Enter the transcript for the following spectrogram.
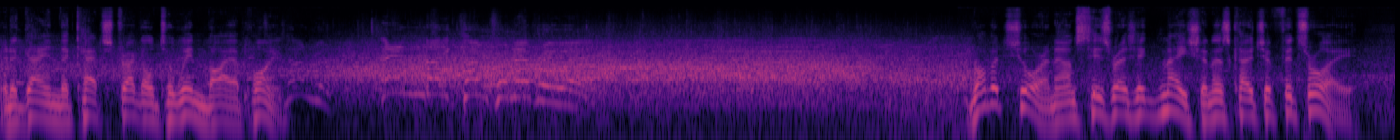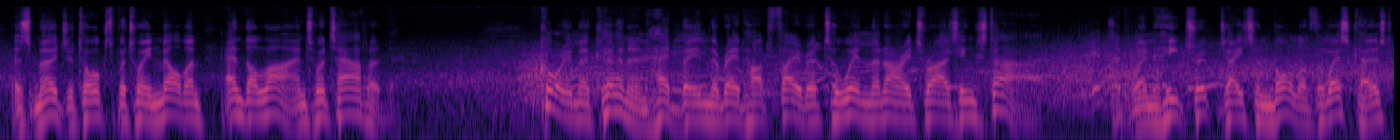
in a game the Cats struggled to win by a point. And they come from everywhere. Robert Shaw announced his resignation as coach of Fitzroy as merger talks between Melbourne and the Lions were touted. Corey McKernan had been the red-hot favourite to win the Norwich Rising Star. But when he tripped Jason Ball of the West Coast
